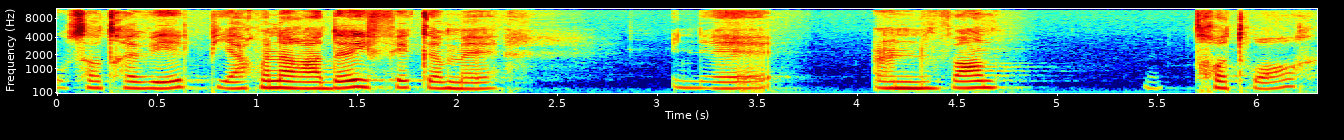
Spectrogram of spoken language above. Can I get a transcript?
au centre-ville. Puis à Rwanda, il fait comme euh, une, euh, une vente trottoir.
